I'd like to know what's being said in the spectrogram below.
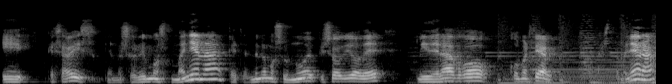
y que sabéis que nos veremos mañana, que tendremos un nuevo episodio de Liderazgo Comercial. Hasta mañana.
